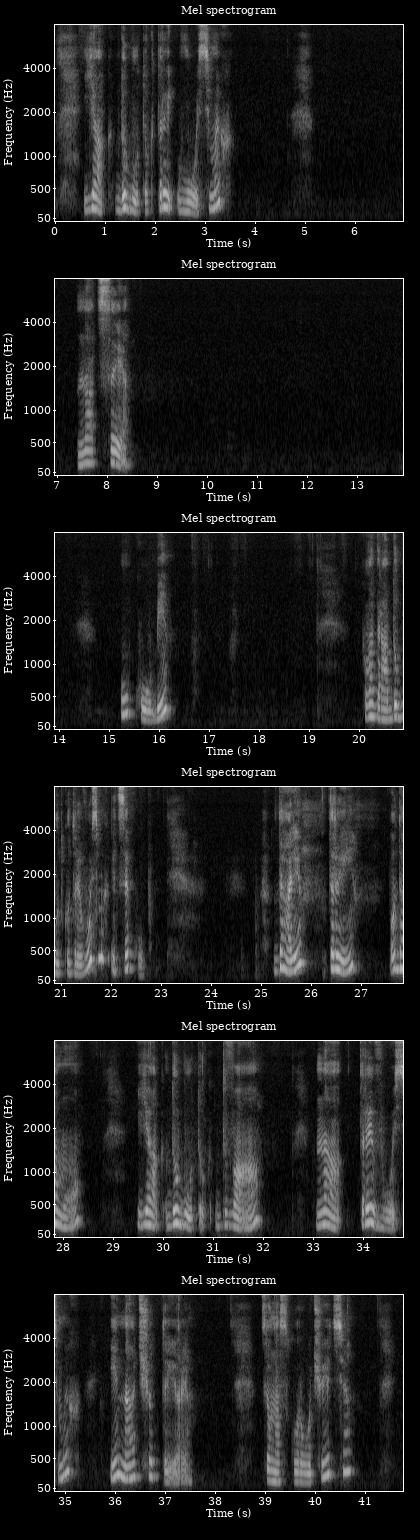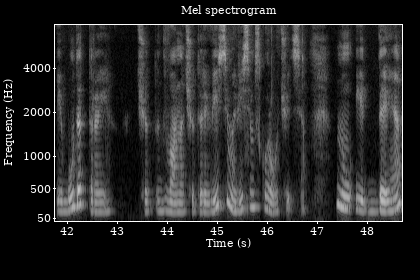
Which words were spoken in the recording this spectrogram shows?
як добуток 3 восьмих на це у кубі квадрат добутку 3 восьмих і це куб. Далі 3 подамо як добуток 2 на 3 восьмих і на 4. Це у нас скорочується і буде 3. 2 на 4 8, і 8 скорочується. Ну і d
